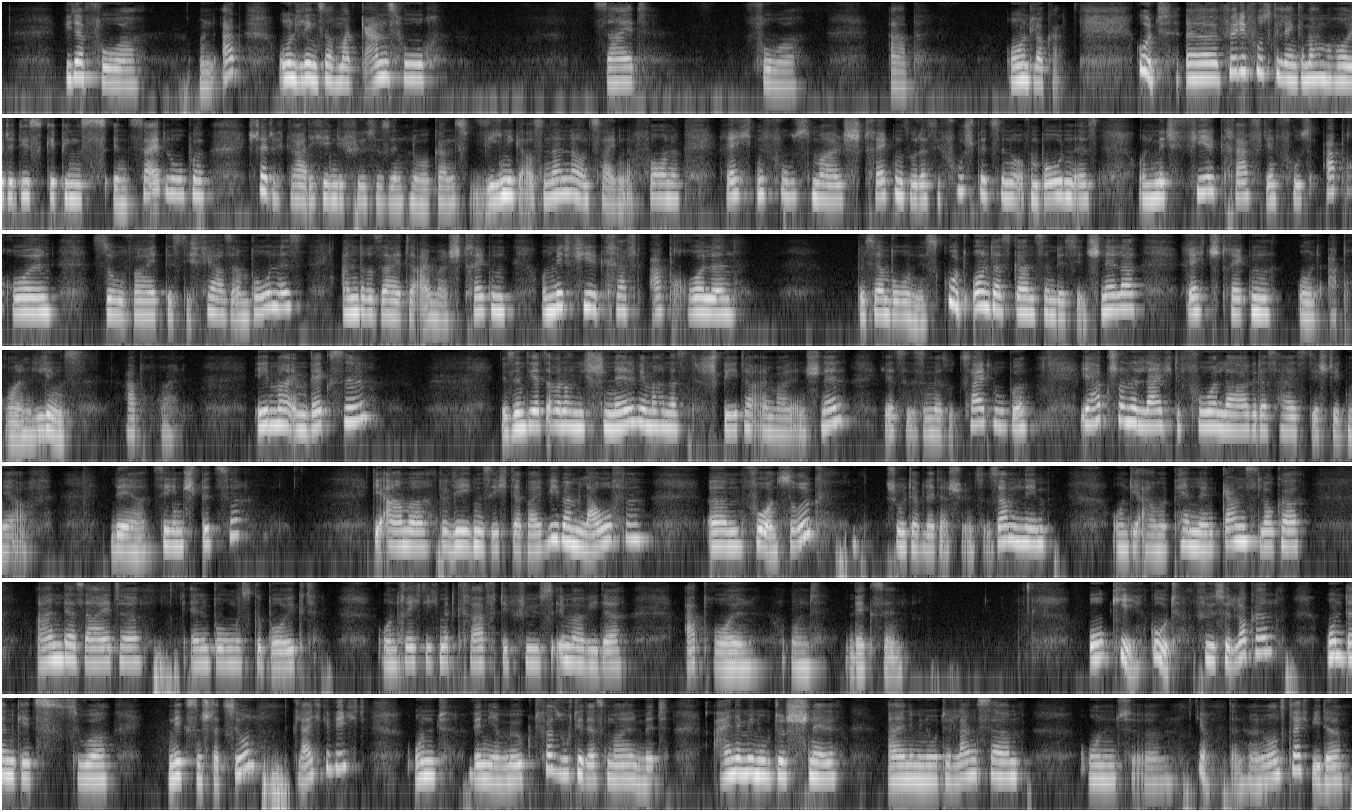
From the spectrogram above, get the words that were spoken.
wieder vor und ab und links noch mal ganz hoch, seit, vor, ab und locker. Gut, äh, für die Fußgelenke machen wir heute die Skippings in Zeitlupe. Stellt euch gerade hin, die Füße sind nur ganz wenig auseinander und zeigen nach vorne. Rechten Fuß mal strecken, so dass die Fußspitze nur auf dem Boden ist und mit viel Kraft den Fuß abrollen, so weit bis die Ferse am Boden ist. Andere Seite einmal strecken und mit viel Kraft abrollen, bis er am Boden ist. Gut, und das Ganze ein bisschen schneller. Rechts strecken, und abrollen, links abrollen. Immer im Wechsel. Wir sind jetzt aber noch nicht schnell, wir machen das später einmal in schnell. Jetzt ist es mehr so Zeitlupe. Ihr habt schon eine leichte Vorlage, das heißt, ihr steht mehr auf der Zehenspitze. Die Arme bewegen sich dabei wie beim Laufen ähm, vor und zurück. Schulterblätter schön zusammennehmen und die Arme pendeln ganz locker an der Seite, Ellbogen ist gebeugt und richtig mit Kraft die Füße immer wieder abrollen und wechseln. Okay, gut, Füße lockern und dann geht es zur nächsten Station, Gleichgewicht. Und wenn ihr mögt, versucht ihr das mal mit eine Minute schnell, eine Minute langsam und äh, ja, dann hören wir uns gleich wieder.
